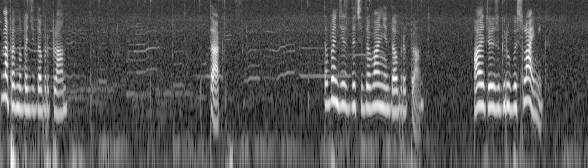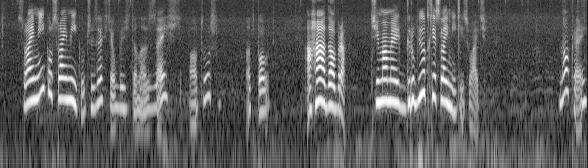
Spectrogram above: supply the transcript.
to na pewno będzie dobry plan. Tak. To będzie zdecydowanie dobry plan. Ale to jest gruby slajmik. Slajmiku, slajmiku, czy zechciałbyś do nas zejść? Otóż, odpowiedź. Aha, dobra. Czyli mamy grubiutkie slajmiki, słuchajcie. No okej.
